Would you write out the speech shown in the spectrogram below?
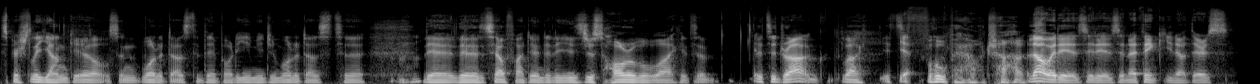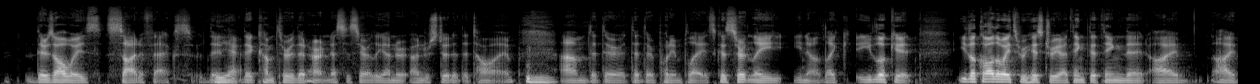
especially young girls, and what it does to their body image and what it does to mm-hmm. their their self identity is just horrible. Like it's a it's a drug, like it's a full power drug. No, it is. It is, and I think you know there's there's always side effects that, Yeah. that come through that aren't necessarily under understood at the time Mm-hmm. um, that they're that they're put in place. Because certainly, you know, like you look at you look all the way through history. I think the thing that I I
